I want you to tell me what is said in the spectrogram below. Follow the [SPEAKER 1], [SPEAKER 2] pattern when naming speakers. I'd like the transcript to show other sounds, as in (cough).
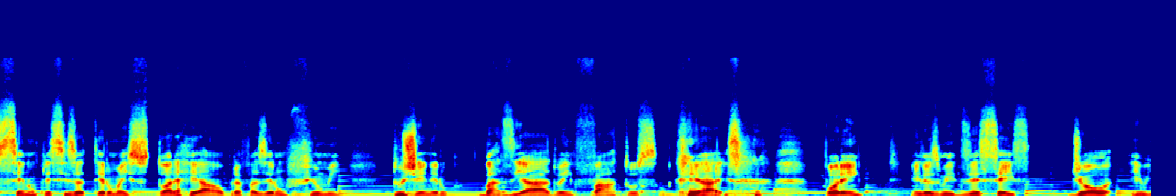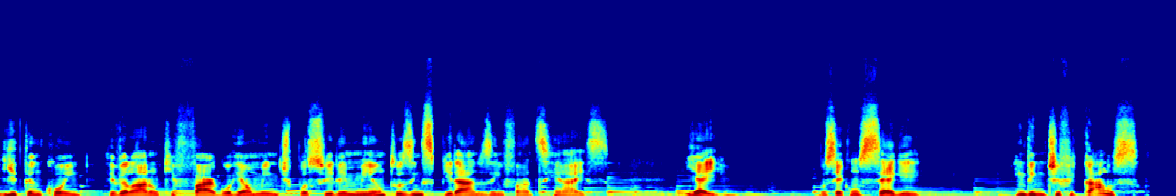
[SPEAKER 1] você não precisa ter uma história real para fazer um filme do gênero baseado em fatos (laughs) reais. Porém, em 2016, Joe e Ethan Coen revelaram que Fargo realmente possui elementos inspirados em fatos reais. E aí? Você consegue identificá-los?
